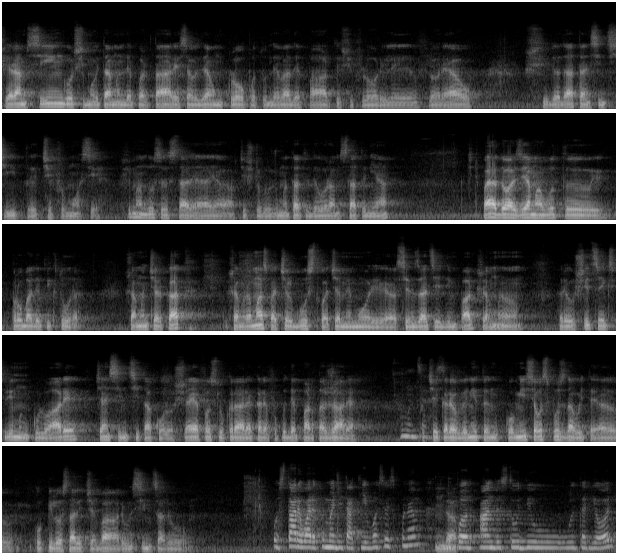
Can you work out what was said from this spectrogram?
și eram singur și mă uitam în depărtare, se audea un clopot undeva departe și florile floreau și deodată am simțit uh, ce frumos e. Și m-am dus în starea aia, ce știu, o jumătate de oră am stat în ea și după aia a doua zi am avut uh, proba de pictură și am încercat și am rămas cu acel gust, cu acea memorie a senzației din parc și am uh, reușit să exprim în culoare ce am simțit acolo. Și aia a fost lucrarea care a făcut de partajarea. Cei care au venit în comisie au spus, da, uite, uh, copilul ăsta are ceva, are un simț, are o... O stare oarecum meditativă, să spunem, da. după ani de studiu ulteriori.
